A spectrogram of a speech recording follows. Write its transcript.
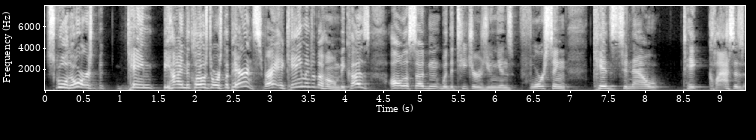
school doors came behind the closed doors the parents, right? It came into the home because all of a sudden with the teachers unions forcing kids to now take classes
